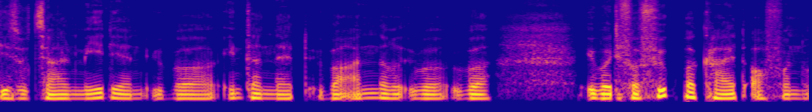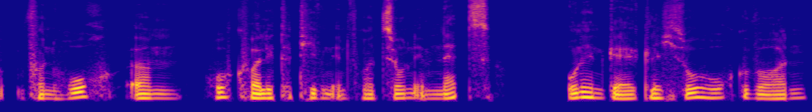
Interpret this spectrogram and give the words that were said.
die sozialen Medien, über Internet, über andere, über, über, über die Verfügbarkeit auch von, von hoch, ähm, hochqualitativen Informationen im Netz unentgeltlich so hoch geworden,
